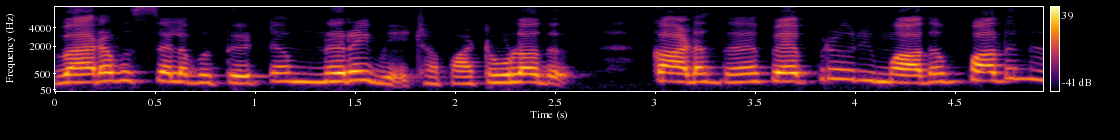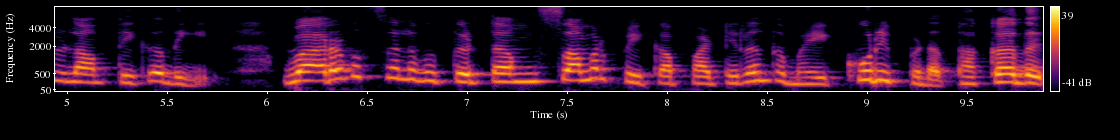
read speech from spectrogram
வரவு செலவு திட்டம் நிறைவேற்றப்பட்டுள்ளது. கடந்த பிப்ரவரி மாதம் பதினேழாம் திகதி வரவு செலவு திட்டம் சமர்ப்பிக்கப்பட்டிருந்தமை குறிப்பிடத்தக்கது.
